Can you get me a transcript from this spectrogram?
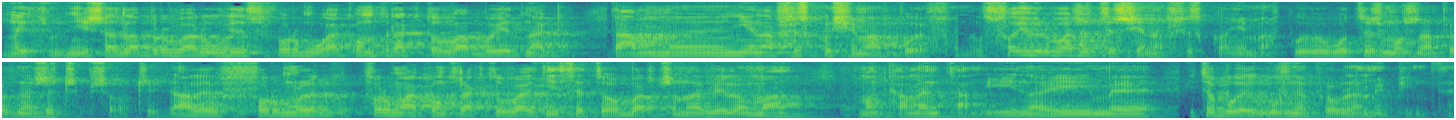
Najtrudniejsza dla browarów jest formuła kontraktowa, bo jednak tam e, nie na wszystko się ma wpływ. No w swoim browarze też się na wszystko nie ma wpływu, bo też można pewne rzeczy przeoczyć. No ale formule, formuła kontraktowa jest niestety obarczona wieloma mankamentami. No i, my, i to były główne problemy Pinty.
